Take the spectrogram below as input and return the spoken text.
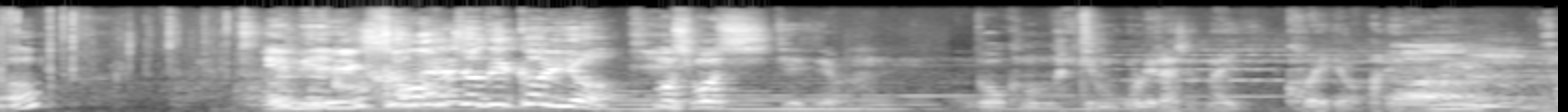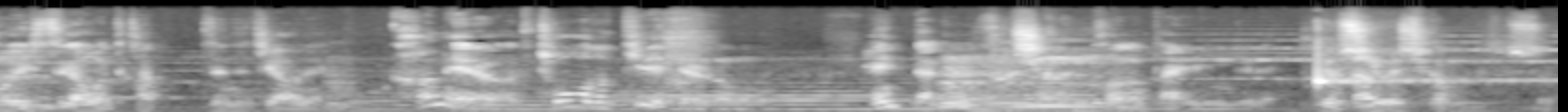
うん？うん？えめちゃめちゃでかいやん。もしもし。ってではどう考えても俺らじゃない声ではあるうん。声質がもうか全然違うね。カメラがちょうど切れてるのも変だけどうん。確かにこのタイミングで。よしよしかもねそしたら。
